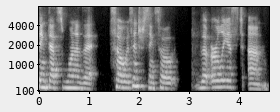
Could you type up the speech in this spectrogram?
think that's one of the, so it's interesting. So the earliest, um,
